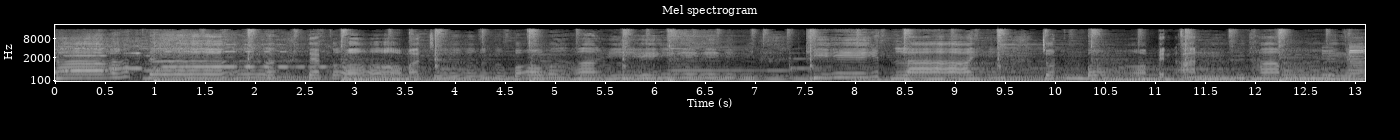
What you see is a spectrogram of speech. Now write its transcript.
หากเดินแต่ก็มาเจอบ่ไหวคิดลายจนบ่เป็นอันทำงา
